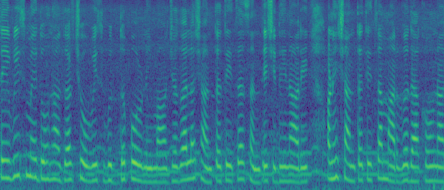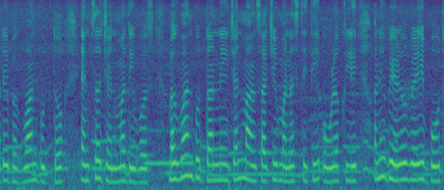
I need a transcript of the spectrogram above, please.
तेवीस मे दोन हजार चोवीस बुद्ध पौर्णिमा जगाला शांततेचा संदेश देणारे आणि शांततेचा मार्ग दाखवणारे भगवान बुद्ध यांचा जन्मदिवस. भगवान बुद्धांनी जनमानसाची मनस्थिती ओळखली आणि वेळोवेळी बोध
